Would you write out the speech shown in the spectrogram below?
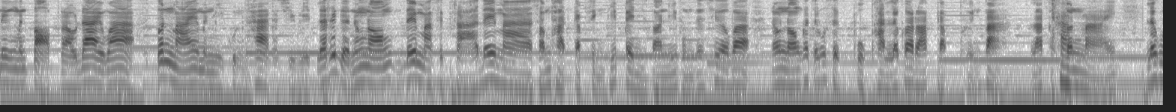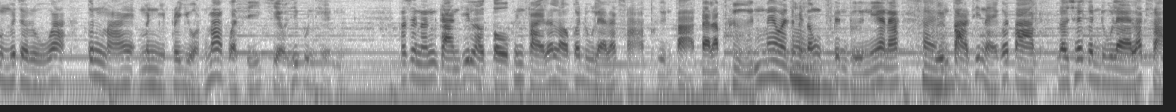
หนึ่งมันตอบเราได้ว่าต้นไม้มันมีคุณค่ากับชีวิต แล้วถ้าเกิดน้องๆ ได้มาศึกษาได้มาสัมผัสกับสิ่งที่เป็นอยู่ตอนนี้ ผมจะเชื่อว่าน้องๆ ก็จะรู้สึกผูกพันแล้วก็รักกับผืนป่ารักกับครับต้นไม้ แล้วคุณก็จะรู้ว่าต้นไม้มันมีประโยชน์มากกว่าสีเขียวที่คุณเห็น เพราะฉะนั้นการที่เราโตขึ้นไปแล้วเราก็ดูแลรักษาผืนป่า แต่ละผืนไม่ว่าจะเป็นต้องเป็นผืนเนี้ยนะใช่ ผืนป่าที่ไหนก็ตาม เราช่วยกันดูแลรักษา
